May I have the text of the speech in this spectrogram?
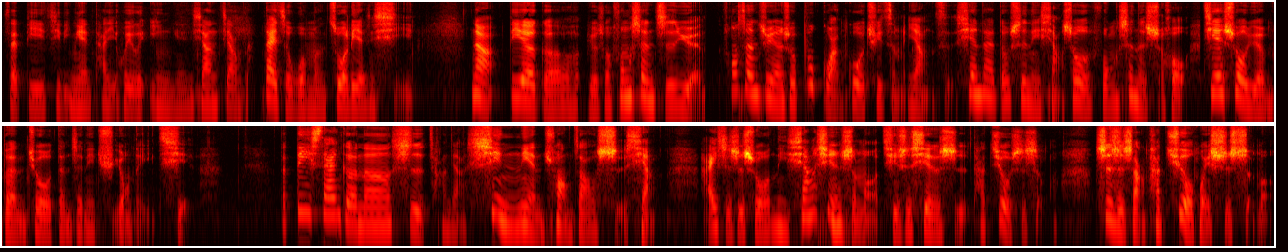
在第一季里面，它也会有个引言，像这样的带着我们做练习。那第二个，比如说丰盛之源，丰盛之源说，不管过去怎么样子，现在都是你享受丰盛的时候，接受原本就等着你取用的一切。那第三个呢，是常讲信念创造实相，意思是说，你相信什么，其实现实它就是什么，事实上它就会是什么。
